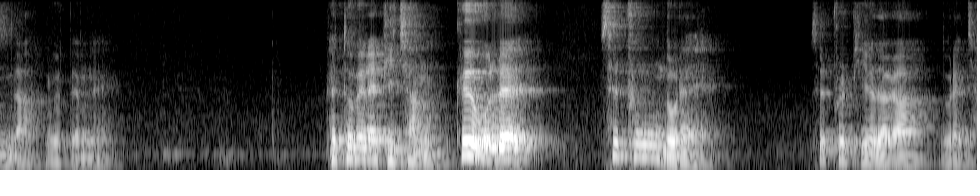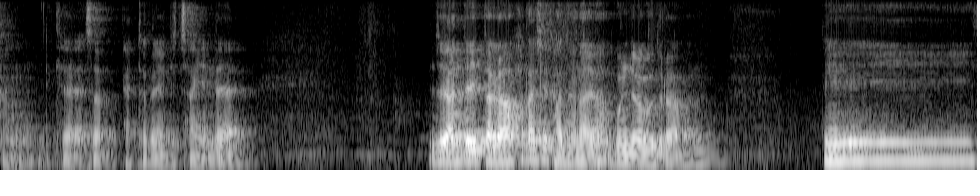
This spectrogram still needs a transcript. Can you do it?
받습니다. 이것 때문에. 베토벤의 비창, 그 원래 슬픈 노래, 슬플 비에다가 노래창 이렇게 해서 베토벤의 비창인데 이제 앉아 있다가 화장실 가잖아요. 문 열고 들어가면 디디리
